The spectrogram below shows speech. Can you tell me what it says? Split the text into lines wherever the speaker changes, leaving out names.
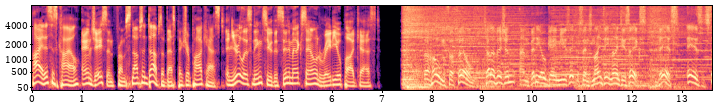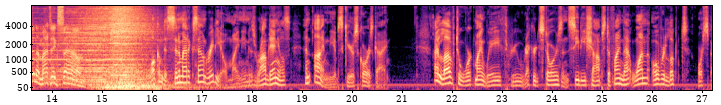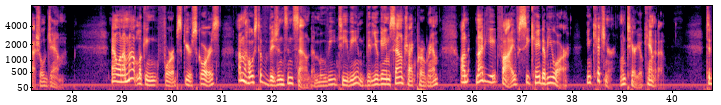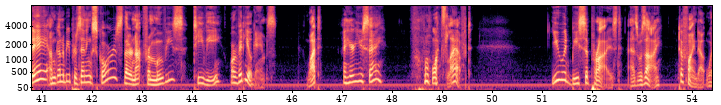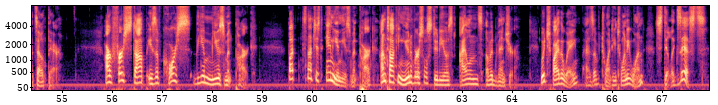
Hi, this is Kyle
and Jason
from Snubs and Dubs, a Best Picture podcast.
and you're listening to the Cinematic Sound Radio Podcast.
The home for film, television, and video game music since 1996. This is Cinematic Sound.
Welcome to Cinematic Sound Radio. My name is Rob Daniels, and I'm the Obscure Scores Guy. I love to work my way through record stores and CD shops to find that one overlooked or special gem. Now, when I'm not looking for obscure scores, I'm the host of Visions in Sound, a movie, TV, and video game soundtrack program on 98.5 CKWR in Kitchener, Ontario, Canada. Today, I'm going to be presenting scores that are not from movies, TV, or video games. What? I hear you say? What's left? You would be surprised, as was I, to find out what's out there. Our first stop is, of course, the amusement park. But it's not just any amusement park. I'm talking Universal Studios Islands of Adventure, which, by the way, as of 2021, still exists.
